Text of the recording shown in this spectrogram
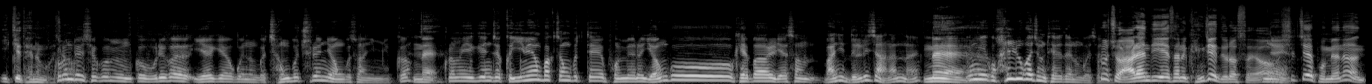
있게 되는 거죠. 그런데 지금 그 우리가 이야기하고 있는 거 정부 출연 연구소 아닙니까? 네. 그러면 이게 이제 그 이명박 정부 때 보면은 연구 개발 예산 많이 늘리지 않았나요? 네. 그럼 이거 한류가 좀 돼야 되는 거죠. 그렇죠. R&D 예산은 굉장히 늘었어요. 네. 실제 보면은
